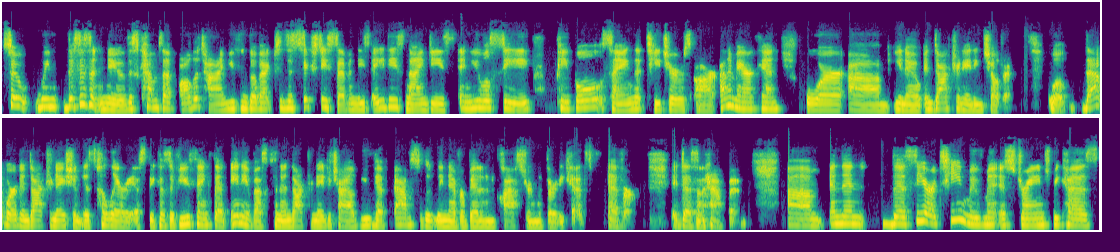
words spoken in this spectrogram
So we this isn't new. This comes up all the time. You can go back to the 60s, 70s, 80s, 90s, and you will see people saying that teachers are un-American or um, you know indoctrinating children. well, that word indoctrination is hilarious because if you think that any of us can indoctrinate a child, you have absolutely never been in a classroom with 30 kids ever. It doesn't happen. Um, and then the CRT movement is strange because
